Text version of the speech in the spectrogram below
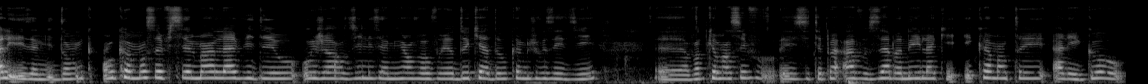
Allez les amis, donc on commence officiellement la vidéo. Aujourd'hui les amis, on va ouvrir deux cadeaux comme je vous ai dit. Euh, avant de commencer, n'hésitez pas à vous abonner, liker et commenter. Allez, go!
